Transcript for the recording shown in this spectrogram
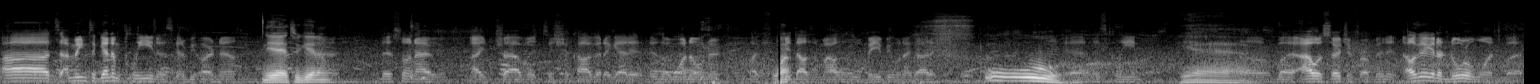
yeah. Uh, I mean, to get them clean is gonna be hard now. Yeah, to get them. This one I I traveled to Chicago to get it. There's a one owner, like forty thousand miles as a baby when I got it. Ooh. Yeah, it's clean. Yeah. Uh, but I was searching for a minute. I was gonna get a newer one, but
